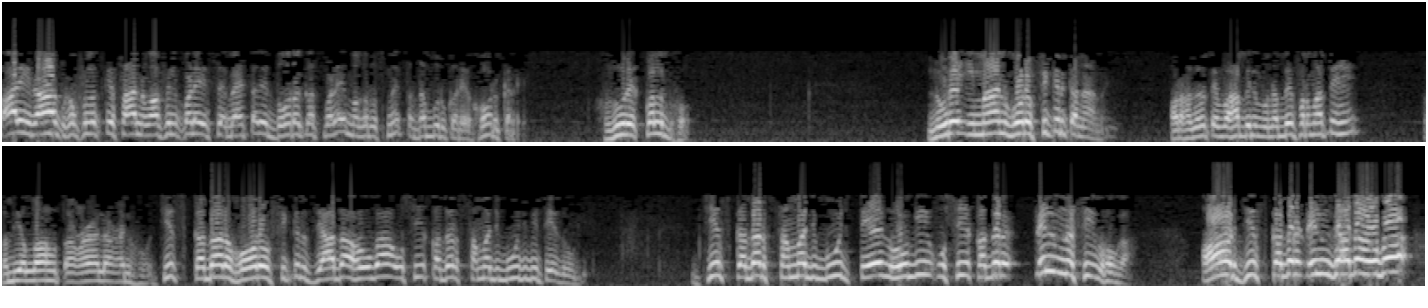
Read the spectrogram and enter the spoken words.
ساری رات غفلت کے ساتھ نوافل پڑے اس سے بہتر ہے دو رکعت پڑے مگر اس میں تدبر کرے، غور کرے۔ حضور قلب ہو۔ نور ایمان، غور و فکر کا نام ہے۔ اور حضرت وہاب بن منبع فرماتے ہیں، رضی اللہ تعالی عنہ، جس قدر غور و فکر زیادہ ہوگا، اسی قدر سمجھ بوجھ بھی تیز ہوگی۔ جس قدر سمجھ بوجھ تیز ہوگی، اسی قدر علم نصیب ہوگا۔ اور جس قدر علم زیادہ ہوگا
